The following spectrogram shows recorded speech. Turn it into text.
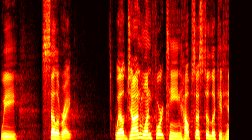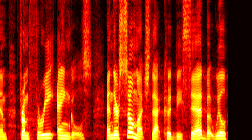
we celebrate? Well, John 1:14 helps us to look at him from three angles, and there's so much that could be said, but we'll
